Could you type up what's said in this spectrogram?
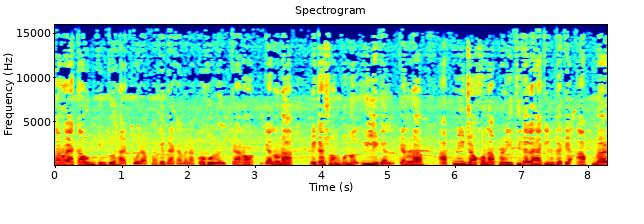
কারও অ্যাকাউন্ট কিন্তু হ্যাক করে আপনাকে দেখাবে না কখনোই। কেন, কেননা এটা সম্পূর্ণ ইলিগাল কেননা আপনি যখন আপনার ইথিক্যাল হ্যাকিংটাকে আপনার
